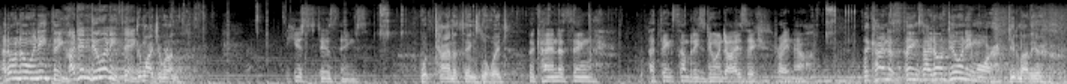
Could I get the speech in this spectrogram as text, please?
I don't know anything. I didn't do anything. Then why'd you run? I used to do things. What kind of things, Lloyd? The kind of thing I think somebody's doing to Isaac right now. The kind of things I don't do anymore. Get him out of here.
